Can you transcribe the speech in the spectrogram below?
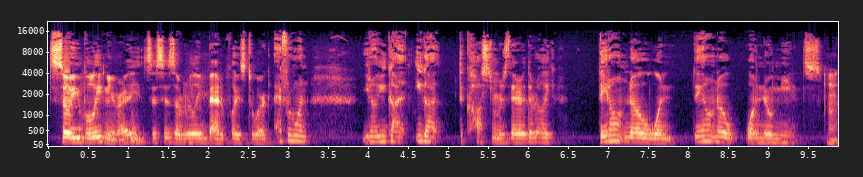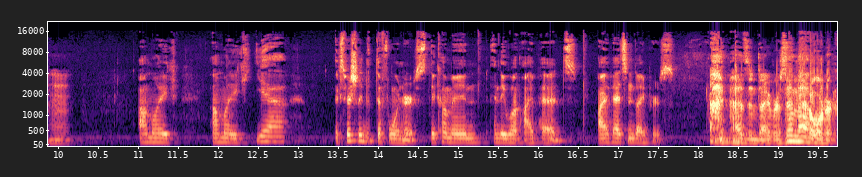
so you believe me, right? This is a really bad place to work. Everyone, you know, you got you got the customers there. They're like, they don't know when they don't know what no means. hmm I'm like, I'm like, yeah. Especially the, the foreigners, they come in and they want iPads, iPads and diapers. iPads and diapers in that order.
